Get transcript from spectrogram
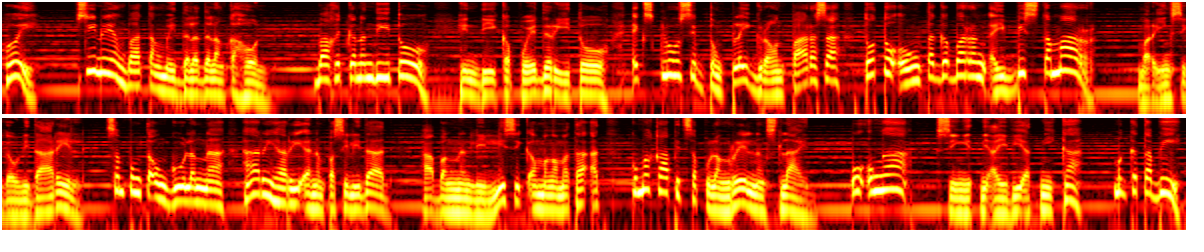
Hoy, sino yung batang may daladalang kahon? Bakit ka nandito? Hindi ka pwede rito. Exclusive tong playground para sa totoong taga-barangay Bistamar. Maring sigaw ni Daryl, sampung taong gulang na hari-harian ng pasilidad habang nanlilisik ang mga mata at kumakapit sa pulang rail ng slide. Oo nga, singit ni Ivy at Nika. Magkatabi,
